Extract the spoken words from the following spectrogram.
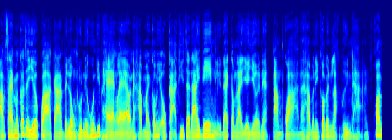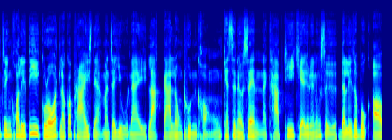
อัพไซด์มันก็จะเยอะกว่าการไปลงทุนในหุ้นที่แพงแล้วนะครับมันก็มีโอกาสที่จะได้เด้ง หรือได้กำไรเยอะๆเนี่ยต่ำกว่านะครับอันนี้ก็เป็นหลักพื้นฐาน ความจริง quality growth แล้วก็ price เนี่ยมันจะอยู่ในหลักการลงทุนของ k e s s e n e l s e n นะครับที่เขียนอยู่ในหนังสือ The Little Book of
